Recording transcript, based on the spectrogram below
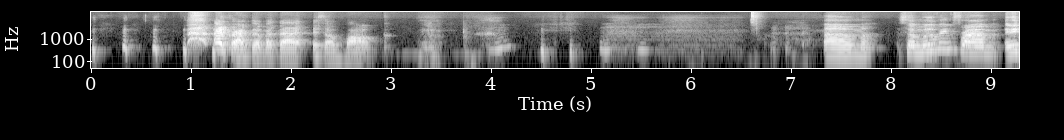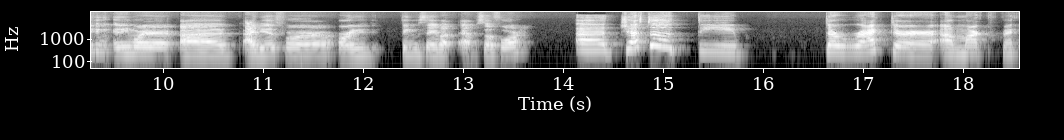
I cracked up at that. It's a bonk. Um, so moving from anything, any more uh ideas for or anything to say about episode four? Uh, just a, the director, uh, Mark Mc,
